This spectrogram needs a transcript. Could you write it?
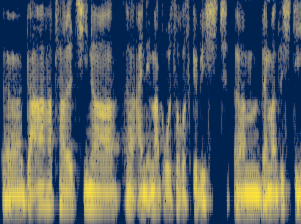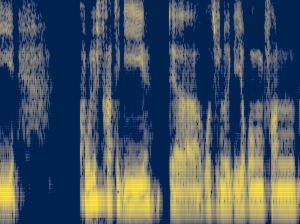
äh, da hat halt China äh, ein immer größeres Gewicht. Ähm, wenn man sich die Kohlestrategie der russischen Regierung von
